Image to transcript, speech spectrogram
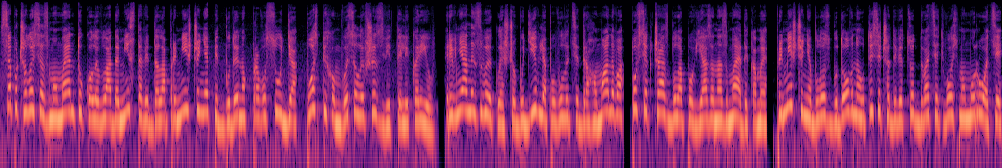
Все почалося з моменту, коли влада міста віддала приміщення під будинок правосуддя, поспіхом виселивши звідти лікарів. Рівняни звикли, що будівля по вулиці Драгоманова повсякчас була пов'язана з медиками. Приміщення було збудовано у 1928 році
